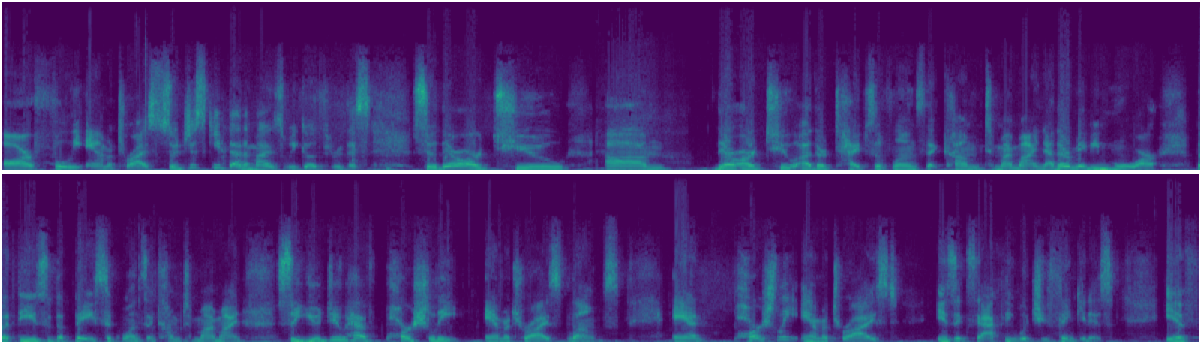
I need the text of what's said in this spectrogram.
are fully amortized. So just keep that in mind as we go through this. So there are two um, there are two other types of loans that come to my mind. Now, there may be more, but these are the basic ones that come to my mind. So, you do have partially amortized loans, and partially amortized is exactly what you think it is. If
